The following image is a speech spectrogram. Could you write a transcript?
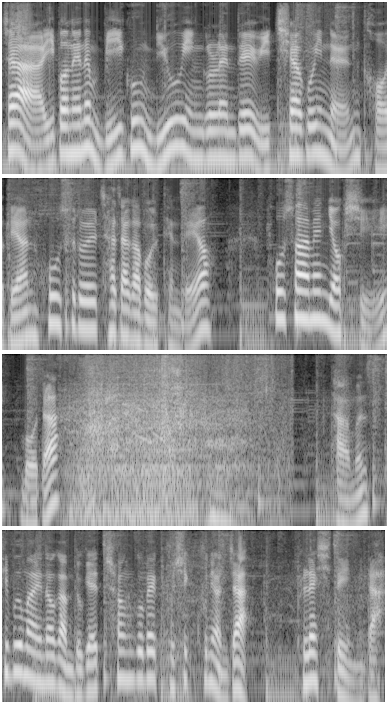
자, 이번에는 미국 뉴 잉글랜드에 위치하고 있는 거대한 호수를 찾아가 볼 텐데요. 호수하면 역시 뭐다? 다음은 스티브 마이너 감독의 1999년작 플래시드입니다.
